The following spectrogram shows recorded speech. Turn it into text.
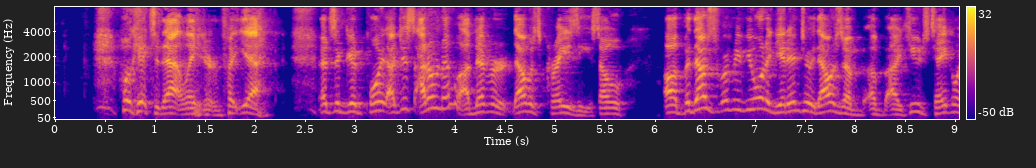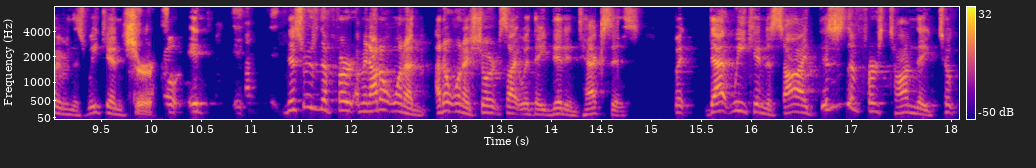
we'll get to that later. But yeah, that's a good point. I just I don't know. I've never that was crazy. So uh, but that was I mean if you want to get into it, that was a, a, a huge takeaway from this weekend. Sure. So it, it this was the first I mean I don't want to I don't want to short sight what they did in Texas, but that weekend aside, this is the first time they took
